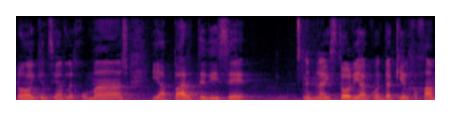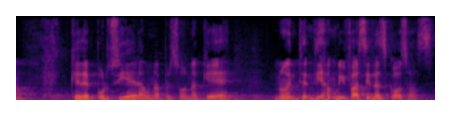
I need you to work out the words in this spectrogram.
luego hay que enseñarle humash. Y aparte dice, en la historia, cuenta aquí el jajam, que de por sí era una persona que no entendía muy fácil las cosas.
